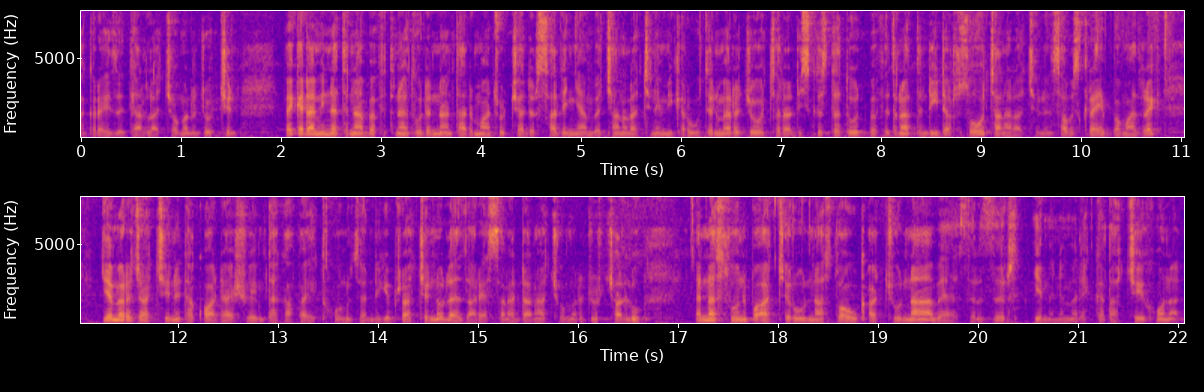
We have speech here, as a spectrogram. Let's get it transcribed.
ሀገራዊ ይዘት ያላቸው መረጃዎችን በቀዳሚነትና በፍጥነት ወደ እናንተ አድማጮች ያደርሳል። እኛም በቻናላችን የሚቀርቡትን መረጃዎች፣ አዳዲስ ክስተቶች በፍጥነት እንዲደርሶ ቻናላችንን subscribe በማድረግ የመረጃችን ተቋዳሽ ወይም ተካፋይ ትሆኑ ዘንድ ግብዣችን ነው። ለዛሬ ያሰናዳናቸው መረጃዎች አሉ። እነሱን በአጭሩ እናስተዋውቃችሁና በዝርዝር የምንመለከታቸው ይሆናል።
